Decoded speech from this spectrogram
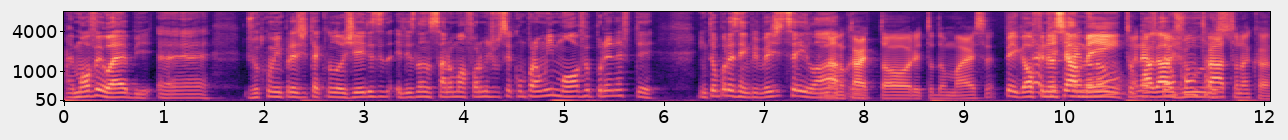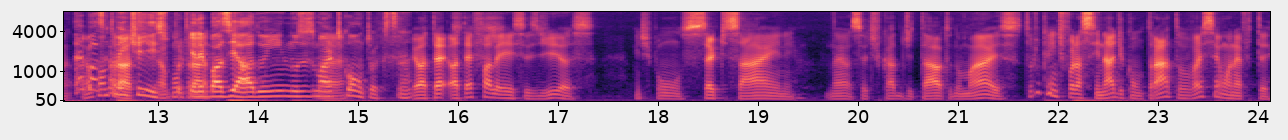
A Imóvel Web, é, junto com uma empresa de tecnologia, eles, eles lançaram uma forma de você comprar um imóvel por NFT. Então, por exemplo, em vez de, sei lá, Lá no cartório e tudo mais. Você... pegar o É, financiamento, não, o pagar NFT é um juros. contrato, né, cara? É, um basicamente contrato, isso, é um porque ele é baseado em, nos smart É. contracts, né? Eu até, eu até falei esses dias, que, tipo um cert sign, né, o certificado digital e tudo mais, tudo que a gente for assinar de contrato vai ser um NFT.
